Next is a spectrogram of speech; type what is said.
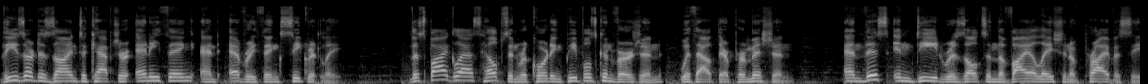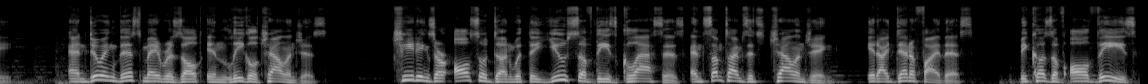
These are designed to capture anything and everything secretly. The spyglass helps in recording people's conversion without their permission, and this indeed results in the violation of privacy and doing this may result in legal challenges. Cheatings are also done with the use of these glasses, and sometimes it's challenging. It identify this. Because of all these,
